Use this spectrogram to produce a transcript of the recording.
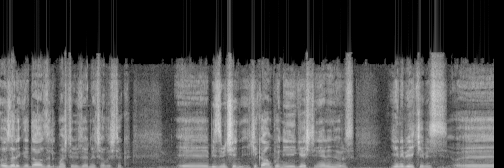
özellikle de hazırlık maçları üzerine çalıştık. Eee, bizim için iki kampın iyi geçtiğine inanıyoruz. Yeni bir ekibiz. Eee,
